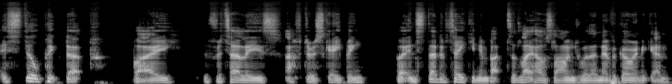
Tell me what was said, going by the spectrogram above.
is still picked up by the Fratellis after escaping, but instead of taking him back to the Lighthouse Lounge where they're never going again,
